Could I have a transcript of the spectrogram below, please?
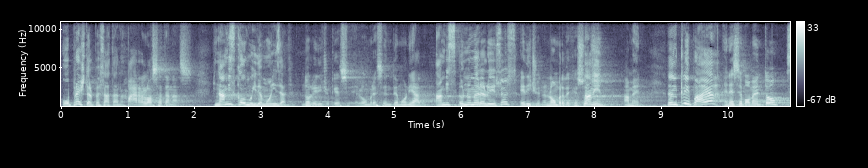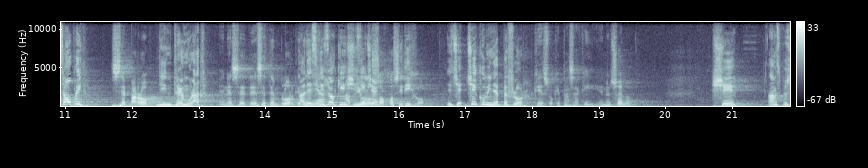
oprește-l pe satana. páralo a Satanás. Și n-am zis că omul e demonizat. No le he dicho que es- el hombre es endemoniado. Am zis în numele lui Isus, He dicho, en el nombre de Jesús, Amén. amén. în clipa aia En ese momento s-a oprit. se paró Din tremurat, en ese, de ese temblor que Ha tenía, deschis ochii și abrió los zice- ojos y dijo, zice, ce cu mine pe flor? ¿qué es lo que pasa aquí, en el suelo? Și am spus,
